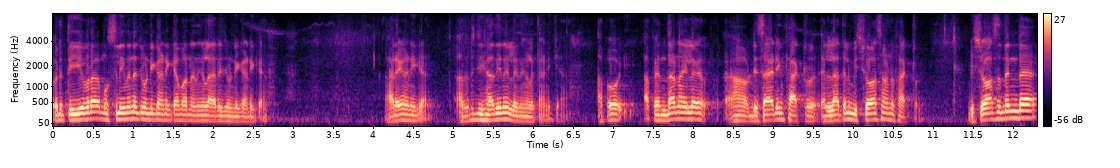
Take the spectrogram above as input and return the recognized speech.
ഒരു തീവ്ര മുസ്ലിമിനെ ചൂണ്ടിക്കാണിക്കാൻ പറഞ്ഞാൽ നിങ്ങൾ ആരെ ചൂണ്ടിക്കാണിക്കാൻ? ആരെ കാണിക്കുക അതൊരു ജിഹാദീനല്ലേ നിങ്ങൾ കാണിക്കുക അപ്പോൾ അപ്പോൾ എന്താണ് അതിലെ ഡിസൈഡിങ് ഫാക്ടർ എല്ലാത്തിലും വിശ്വാസമാണ് ഫാക്ടർ വിശ്വാസത്തിന്റെ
